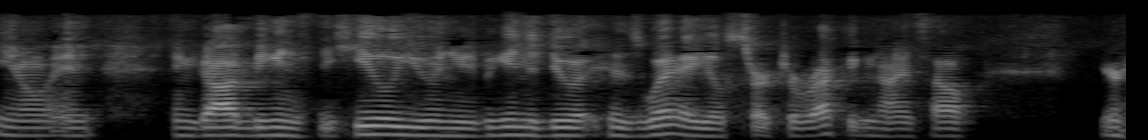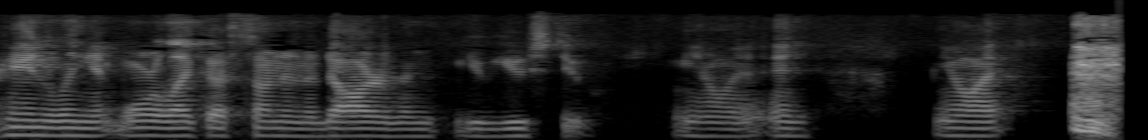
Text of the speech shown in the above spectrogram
you know, and and God begins to heal you and you begin to do it His way, you'll start to recognize how you're handling it more like a son and a daughter than you used to. You know, and, and you know, I,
